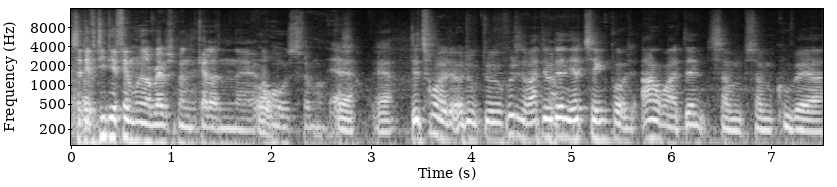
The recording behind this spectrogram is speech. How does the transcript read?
Så det er fordi, det er 500 reps, man kalder den uh, Aarhus 500. Ja, ja. Det tror jeg, og du, du er fuldstændig ret. Det var Ja. den, jeg tænkte på. Akkurat den, som, som kunne være...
